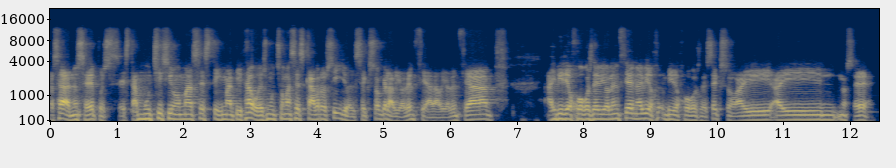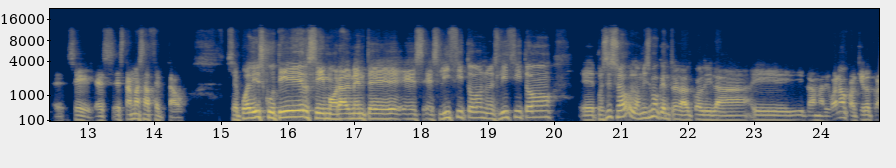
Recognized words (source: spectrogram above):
o sea, no sé, pues está muchísimo más estigmatizado, es mucho más escabrosillo el sexo que la violencia. La violencia, hay videojuegos de violencia y no hay videojuegos de sexo. Hay, hay no sé, eh, sí, está más aceptado. Se puede discutir si moralmente es, lícito, no es lícito. Eh, pues eso, lo mismo que entre el alcohol y la, y la marihuana o cualquier otra,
